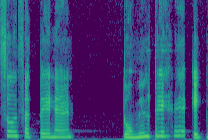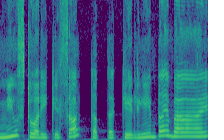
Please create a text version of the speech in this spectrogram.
सुन सकते हैं। तो मिलते हैं एक न्यू स्टोरी के साथ। तब तक के लिए बाय बाय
